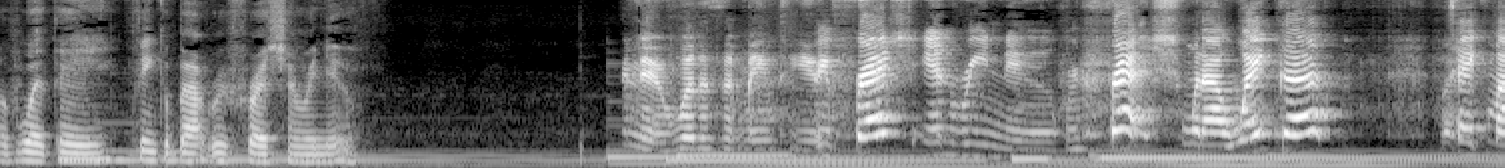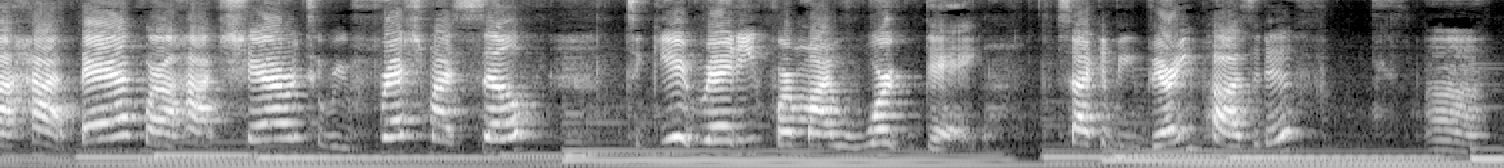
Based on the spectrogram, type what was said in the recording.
of what they think about refresh and renew. Renew, what does it mean to you? Refresh and renew. Refresh. When I wake up, take my hot bath or a hot shower to refresh myself to get ready for my work day. So I can be very positive. Um,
